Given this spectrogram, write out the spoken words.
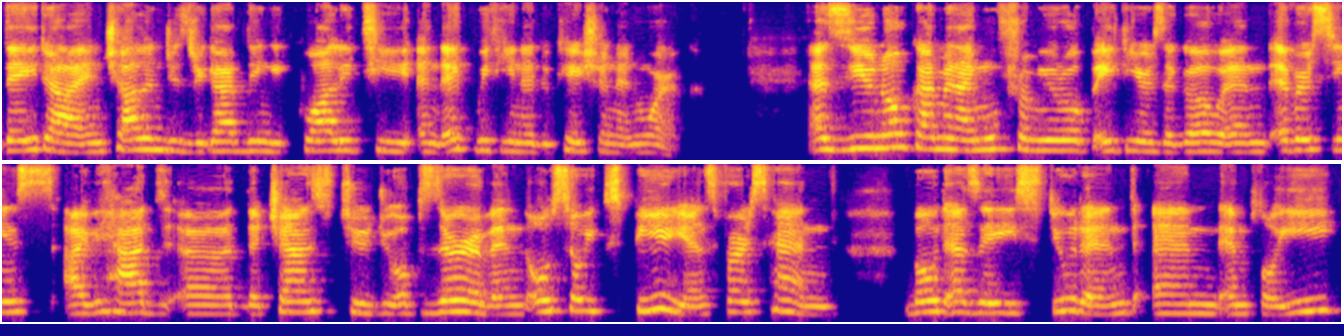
data and challenges regarding equality and equity in education and work. As you know, Carmen, I moved from Europe eight years ago, and ever since I've had uh, the chance to, to observe and also experience firsthand, both as a student and employee,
